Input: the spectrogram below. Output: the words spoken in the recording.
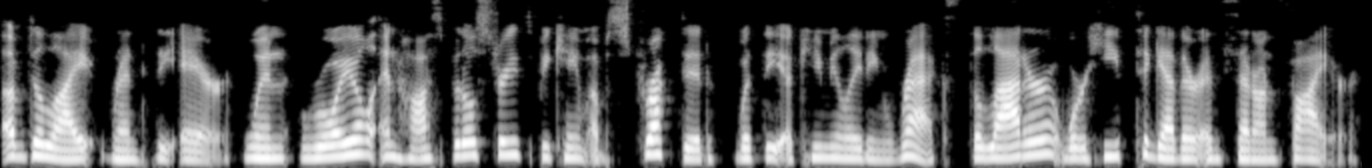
of delight rent the air. When Royal and Hospital streets became obstructed with the accumulating wrecks, the latter were heaped together and set on fire.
